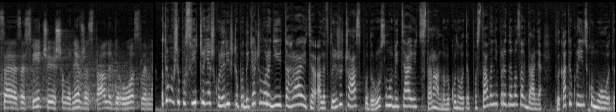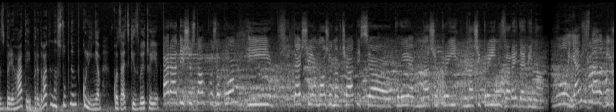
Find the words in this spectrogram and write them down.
це засвідчує, що вони вже стали дорослими. Отримавши посвідчення, школярі ще по-дитячому радіють та граються, але в той же час по-дорослому обіцяють старанно виконувати поставлені перед ними завдання, плекати українську мову та зберігати і передавати наступним поколінням козацькі звичаї. Я радий, що став козаком, і те, що я можу навчатися, коли я в нашій країні, в нашій країні зараз йде війна. Ну, я вже стала більш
